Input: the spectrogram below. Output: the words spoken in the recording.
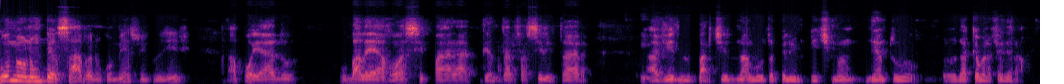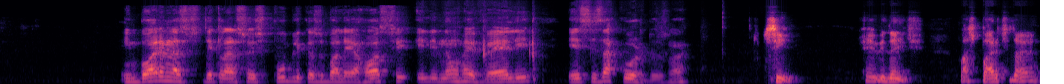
como eu não pensava no começo, inclusive, apoiado o Baleia Rossi para tentar facilitar a vida do partido na luta pelo impeachment dentro da Câmara Federal. Embora nas declarações públicas do Baleia Rossi ele não revele esses acordos, não é? Sim, é evidente. Faz parte da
